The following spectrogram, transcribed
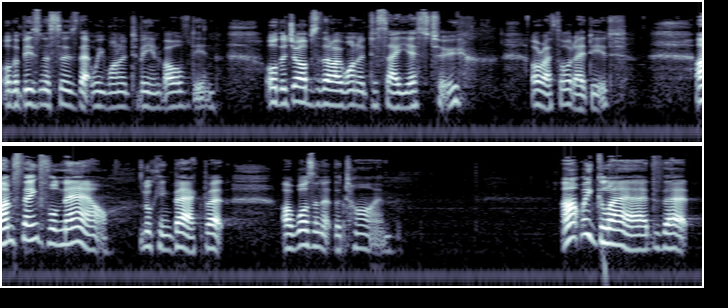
or the businesses that we wanted to be involved in, or the jobs that I wanted to say yes to, or I thought I did. I'm thankful now, looking back, but I wasn't at the time. Aren't we glad that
